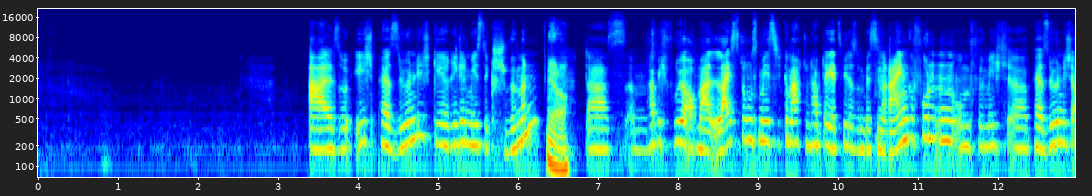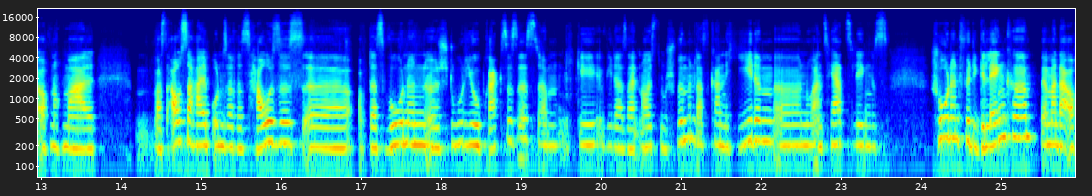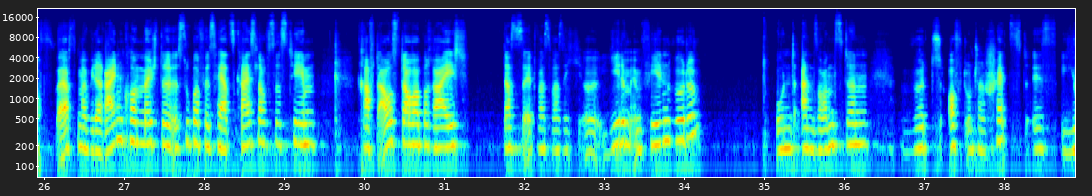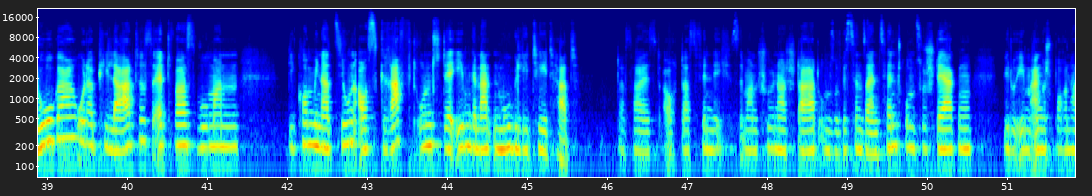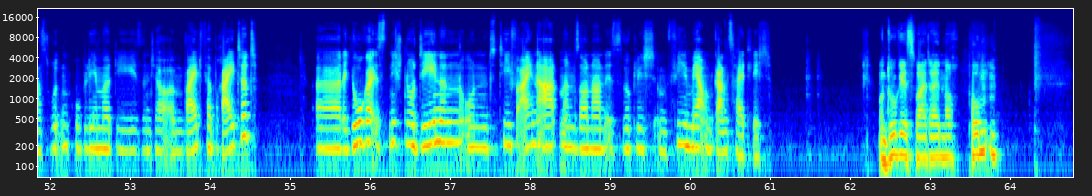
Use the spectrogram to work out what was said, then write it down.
Also ich persönlich gehe regelmäßig schwimmen. Ja. Das ähm, habe ich früher auch mal leistungsmäßig gemacht und habe da jetzt wieder so ein bisschen reingefunden, um für mich äh, persönlich auch nochmal was außerhalb unseres Hauses, äh, ob das Wohnen, äh, Studio, Praxis ist. Ähm, ich gehe wieder seit neuestem schwimmen. Das kann ich jedem äh, nur ans Herz legen. Ist schonend für die Gelenke, wenn man da auch erstmal wieder reinkommen möchte. Ist super fürs Herz-Kreislauf-System, Kraft-Ausdauerbereich das ist etwas, was ich äh, jedem empfehlen würde. Und ansonsten wird oft unterschätzt, ist Yoga oder Pilates etwas, wo man die Kombination aus Kraft und der eben genannten Mobilität hat. Das heißt, auch das finde ich ist immer ein schöner Start, um so ein bisschen sein Zentrum zu stärken. Wie du eben angesprochen hast, Rückenprobleme, die sind ja ähm, weit verbreitet. Äh, Yoga ist nicht nur dehnen und tief einatmen, sondern ist wirklich ähm, viel mehr und ganzheitlich. Und du gehst weiterhin noch pumpen?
